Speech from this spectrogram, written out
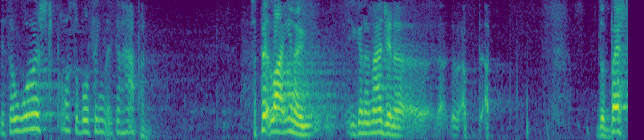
is the worst possible thing that can happen. It's a bit like, you know, you can imagine a, a, a, the best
